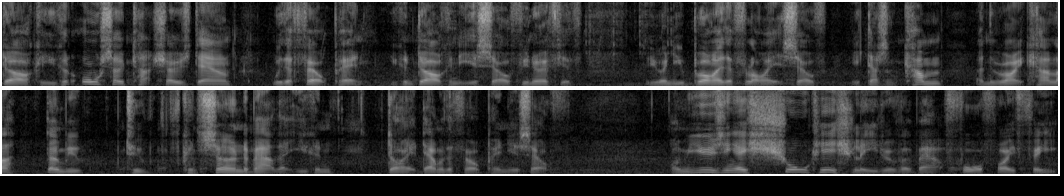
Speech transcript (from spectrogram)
darker. You can also touch those down with a felt pen. You can darken it yourself. You know, if you've when you buy the fly itself, it doesn't come in the right colour. Don't be too concerned about that. You can dye it down with a felt pen yourself. I'm using a shortish leader of about four or five feet.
